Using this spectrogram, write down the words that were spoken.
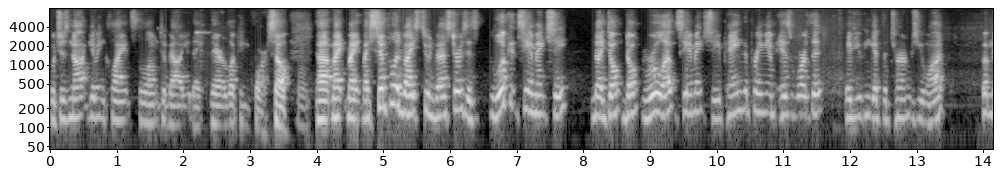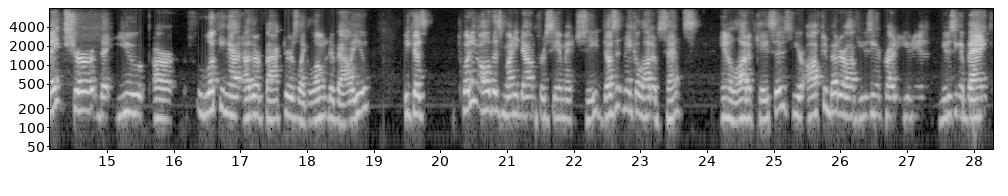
which is not giving clients the loan to value they, they're looking for. So, uh, my, my, my simple advice to investors is look at CMHC. Like, don't don't rule out CMHC. Paying the premium is worth it if you can get the terms you want, but make sure that you are looking at other factors like loan to value, because putting all this money down for CMHC doesn't make a lot of sense in a lot of cases. You're often better off using a credit union, using a bank,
